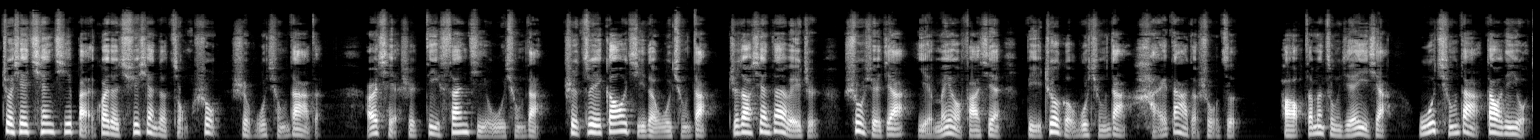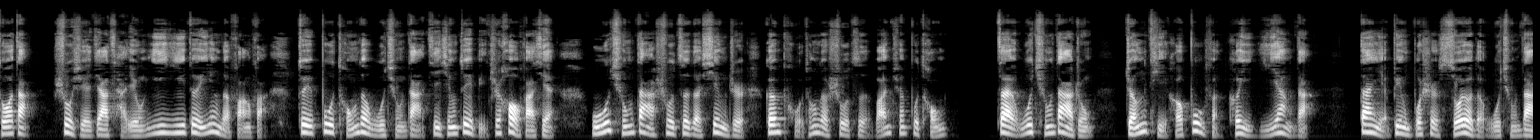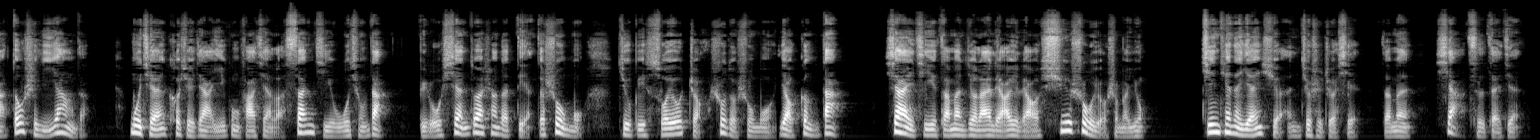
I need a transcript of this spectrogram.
这些千奇百怪的曲线的总数是无穷大的，而且是第三级无穷大。是最高级的无穷大，直到现在为止，数学家也没有发现比这个无穷大还大的数字。好，咱们总结一下，无穷大到底有多大？数学家采用一一对应的方法，对不同的无穷大进行对比之后，发现无穷大数字的性质跟普通的数字完全不同。在无穷大中，整体和部分可以一样大，但也并不是所有的无穷大都是一样的。目前，科学家一共发现了三级无穷大。比如线段上的点的数目就比所有整数的数目要更大。下一期咱们就来聊一聊虚数有什么用。今天的严选就是这些，咱们下次再见。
